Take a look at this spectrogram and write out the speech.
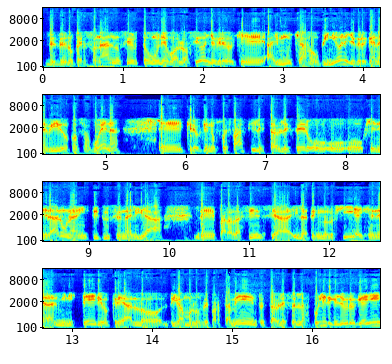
desde lo personal, ¿no cierto?, una evaluación. Yo creo que hay muchas opiniones, yo creo que han habido cosas buenas. creo que no fue fácil establecer o, generar una institucionalidad de para la ciencia y la tecnología y generar el ministerio, crear, los, digamos, los departamentos, establecer las políticas. Yo creo que ahí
